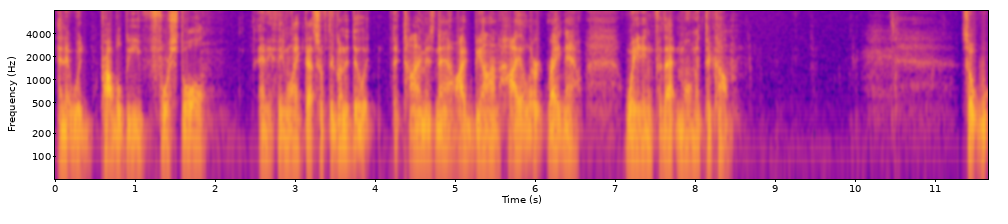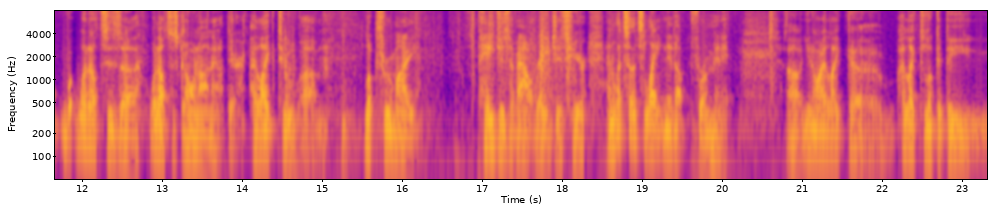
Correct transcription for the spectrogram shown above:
and it would probably forestall anything like that. So if they're going to do it, the time is now. I'd be on high alert right now, waiting for that moment to come. So w- what else is uh, what else is going on out there? I like to um, look through my pages of outrages here, and let's let's lighten it up for a minute. Uh, you know, I like uh, I like to look at the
